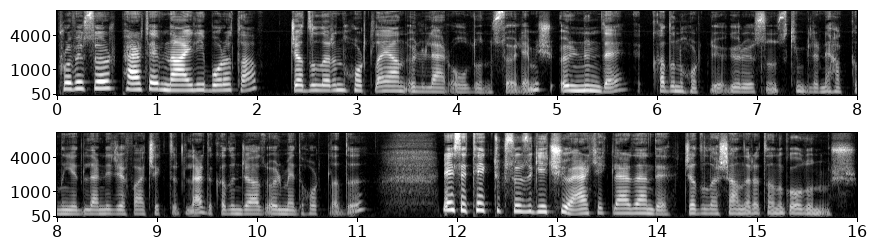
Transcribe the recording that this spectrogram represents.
Profesör Pertev Naili Boratav cadıların hortlayan ölüler olduğunu söylemiş. Ölünün de kadını hortluyor görüyorsunuz. Kim bilir ne hakkını yediler ne cefa çektirdiler de kadıncağız ölmedi hortladı. Neyse tek tük sözü geçiyor erkeklerden de cadılaşanlara tanık olunmuş.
